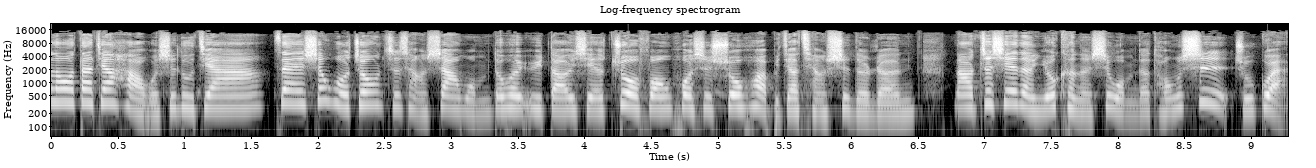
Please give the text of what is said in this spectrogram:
Hello，大家好，我是陆佳。在生活中、职场上，我们都会遇到一些作风或是说话比较强势的人。那这些人有可能是我们的同事、主管，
